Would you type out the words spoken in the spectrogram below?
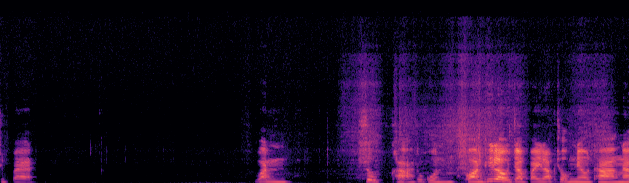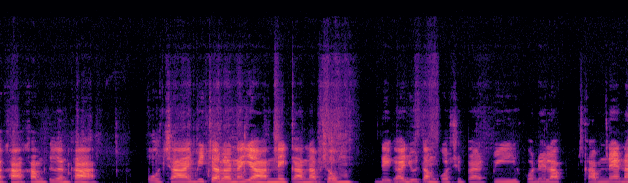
2568 วันศุกร์ค่ะทุกคนก่อนที่เราจะไปรับชมแนวทางนะคะคำเตือนค่ะ โปรดใช้วิจารณญาณในการรับชมเด็กอายุต่ำกว่า 18 ปีควรได้รับ คำแนะน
